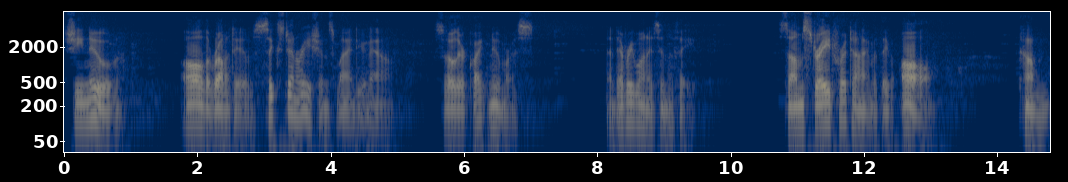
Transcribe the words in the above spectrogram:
she knew all the relatives, six generations, mind you now. So they're quite numerous. And everyone is in the faith. Some strayed for a time, but they've all come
